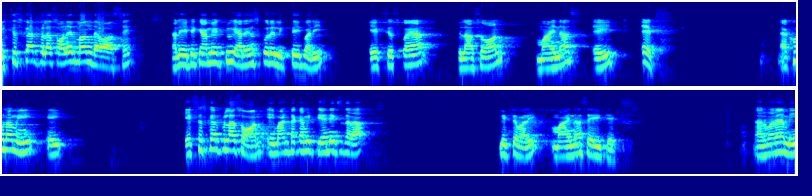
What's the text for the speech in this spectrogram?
এক্স স্কোয়ার প্লাস ওয়ানের মান দেওয়া আছে, তাহলে এটাকে আমি একটু অ্যারেঞ্জ করে লিখতেই পারি x square plus one minus eight x এখন আমি এই এক্স স্কোয়ার প্লাস ওয়ান এই মানটাকে আমি টেন এক্স দ্বারা লিখতে পারি মাইনাস এইট এক্স তার মানে আমি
